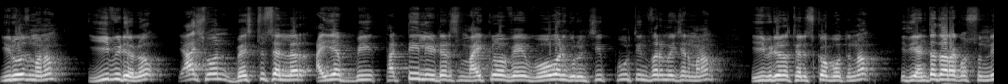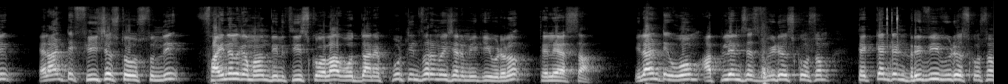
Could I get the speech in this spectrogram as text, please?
ఈరోజు మనం ఈ వీడియోలో యాష్ one best seller IFB thirty litres microwave oven గురించి పూర్తి ఇన్ఫర్మేషన్ మనం ఈ వీడియోలో తెలుసుకోబోతున్నాం. ఇది ఎంత ధరకు వస్తుంది? ఎలాంటి ఫీచర్స్తో వస్తుంది? ఫైనల్గా మనం దీన్ని తీసుకోవాలా? వద్దా అనే పూర్తి ఇన్ఫర్మేషన్ మీకు ఈ వీడియోలో తెలియజేస్తా. ఇలాంటి హోమ్ అప్లయన్సెస్ వీడియోస్ కోసం టెక్ కంటెంట్ రివ్యూ వీడియోస్ కోసం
